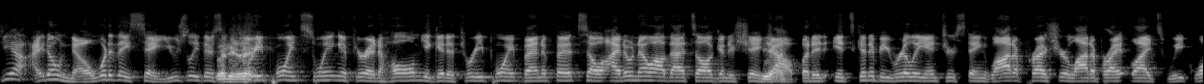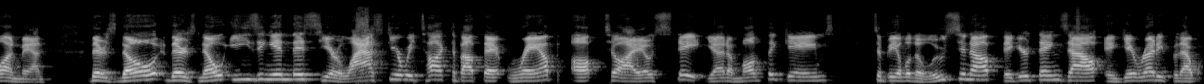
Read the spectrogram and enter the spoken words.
Yeah, I don't know. What do they say? Usually there's what a three point swing. If you're at home, you get a three point benefit. So I don't know how that's all going to shake yeah. out, but it, it's going to be really interesting. A lot of pressure, a lot of bright lights week one, man. There's no there's no easing in this year. Last year we talked about that ramp up to Iowa State. You had a month of games to be able to loosen up, figure things out, and get ready for that.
